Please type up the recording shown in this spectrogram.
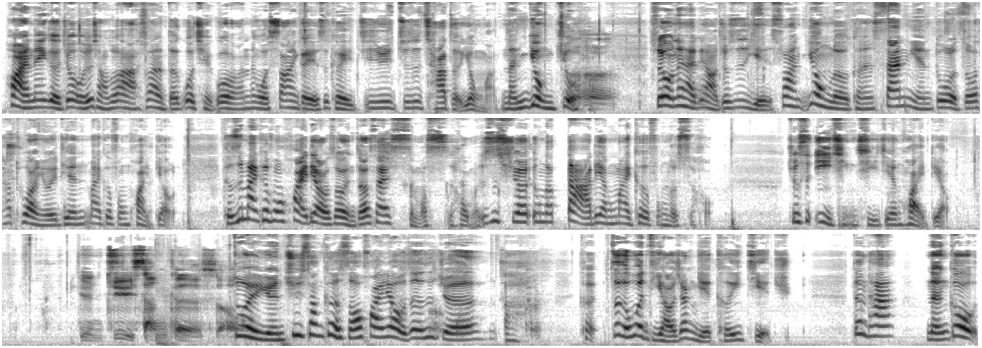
后来那个就我就想说啊，算了，得过且过吧。那我上一个也是可以继续就是插着用嘛，能用就好。所以我那台电脑就是也算用了，可能三年多了之后，它突然有一天麦克风坏掉了。可是麦克风坏掉的时候，你知道是在什么时候吗？就是需要用到大量麦克风的时候，就是疫情期间坏掉。远距上课的时候。对，远距上课的时候坏掉，我真的是觉得啊，可这个问题好像也可以解决，但它能够。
